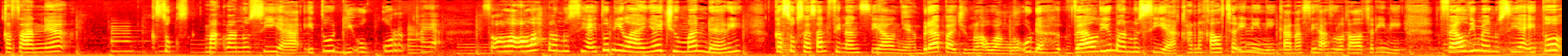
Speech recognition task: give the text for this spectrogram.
kesannya kesuk ma manusia itu diukur kayak seolah-olah manusia itu nilainya cuman dari kesuksesan finansialnya. Berapa jumlah uang lo? Udah value manusia karena culture ini nih karena si hasil culture ini value manusia itu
